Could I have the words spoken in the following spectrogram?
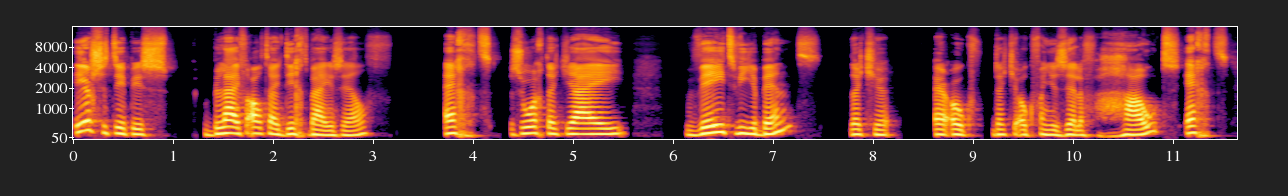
eerste tip is: blijf altijd dicht bij jezelf. Echt, zorg dat jij weet wie je bent. Dat je er ook, dat je ook van jezelf houdt. Echt.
